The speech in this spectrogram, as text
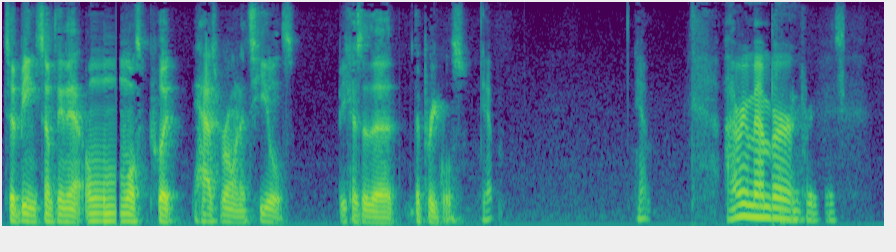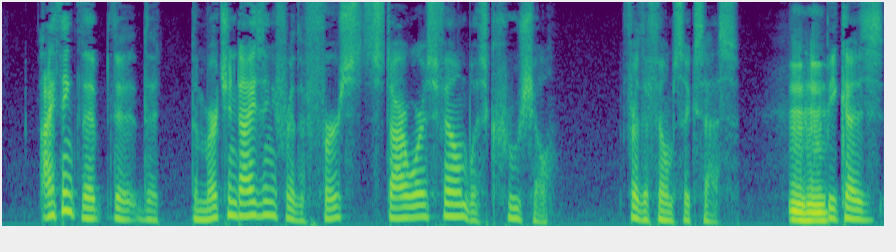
to being something that almost put Hasbro on its heels because of the the prequels. Yep. Yep. I remember. I think the, the, the, the merchandising for the first Star Wars film was crucial for the film's success. Mm-hmm. Because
